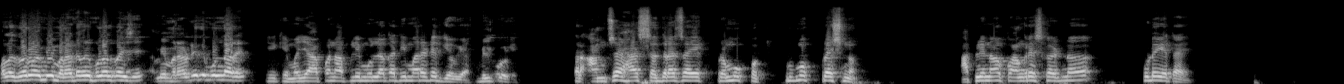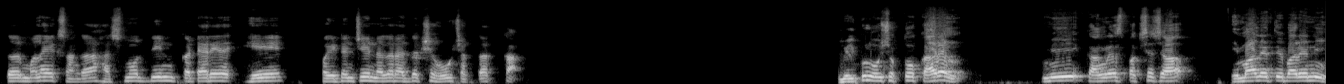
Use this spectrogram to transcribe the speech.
मला गर्व आहे मी मराठीमध्ये बोलायला पाहिजे. मी मराठीत बोलणार आहे. ठीक आहे. म्हणजे आपण आपली मुलाखत ही मराठीत घेऊया. बिलकुल. तर आमचा हा सदराचा एक प्रमुख प्रमुख प्रश्न. आपले नाव काँग्रेसकडनं पुढे येत आहे. तर मला एक सांगा हसनुद्दीन कटारे हे पैठणचे नगराध्यक्ष होऊ शकतात का? बिलकुल होऊ शकतो. कारण मी काँग्रेस पक्षाच्या इमानतेबारेनी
